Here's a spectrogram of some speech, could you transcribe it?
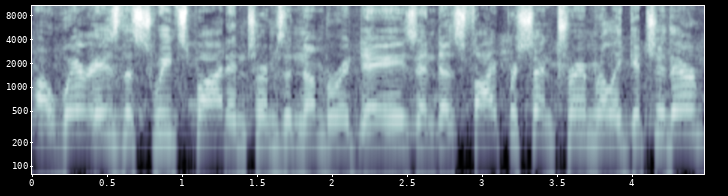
uh, where is the sweet spot in terms of number of days, and does 5% trim really get you there?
